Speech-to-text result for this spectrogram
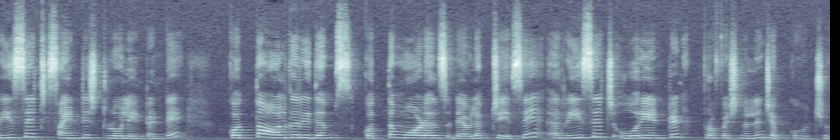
రీసెర్చ్ సైంటిస్ట్ రోల్ ఏంటంటే కొత్త ఆల్గరిథమ్స్ కొత్త మోడల్స్ డెవలప్ చేసే రీసెర్చ్ ఓరియంటెడ్ ప్రొఫెషనల్ అని చెప్పుకోవచ్చు.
